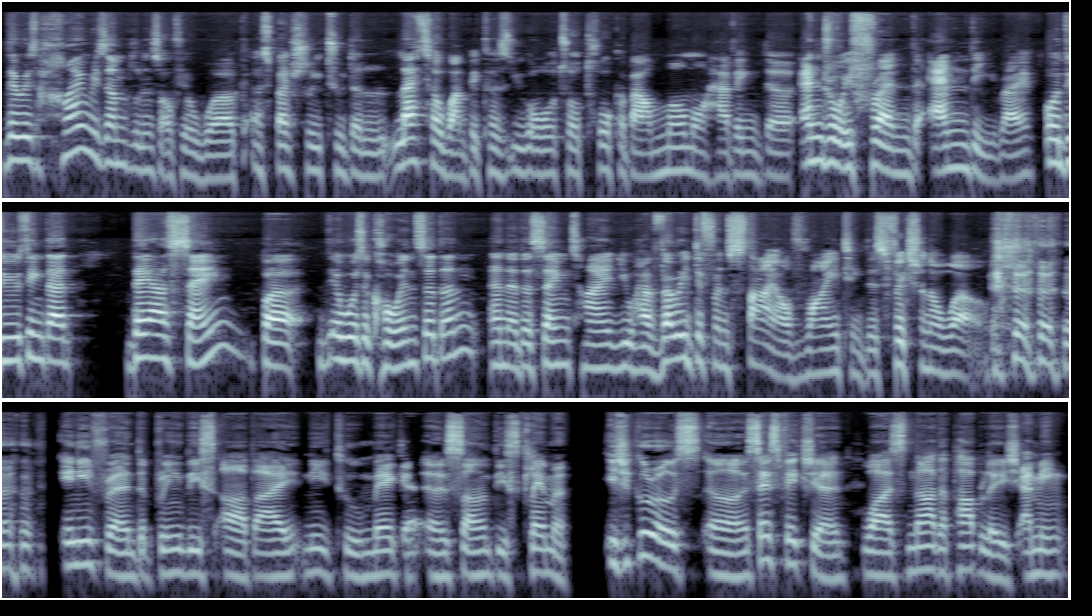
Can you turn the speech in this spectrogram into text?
there is high resemblance of your work, especially to the latter one, because you also talk about Momo having the Android friend Andy, right? Or do you think that they are same, but it was a coincidence, and at the same time, you have very different style of writing this fictional world. Any friend bring this up, I need to make a, a some disclaimer. Ishiguro's uh, science fiction was not published. I mean,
